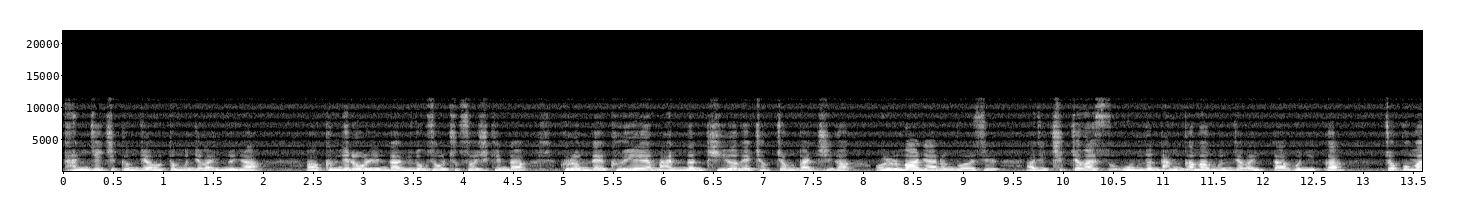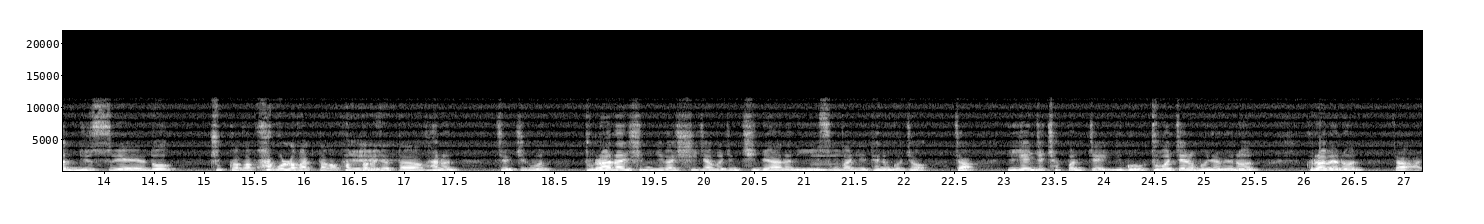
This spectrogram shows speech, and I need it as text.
단지 지금 이제 어떤 문제가 있느냐. 아, 금리를 올린다, 유동성을 축소시킨다. 그런데 그에 맞는 기업의 적정 가치가 얼마냐는 것을 아직 측정할 수 없는 난감한 문제가 있다 보니까 조그만 뉴스에도 주가가 확 올라갔다가 확 예. 떨어졌다 하는 즉 지금은 불안한 심리가 시장을 지금 지배하는 이 음. 순간이 되는 거죠. 자, 이게 이제 첫 번째 이고 두 번째는 뭐냐면은 그러면은 자,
